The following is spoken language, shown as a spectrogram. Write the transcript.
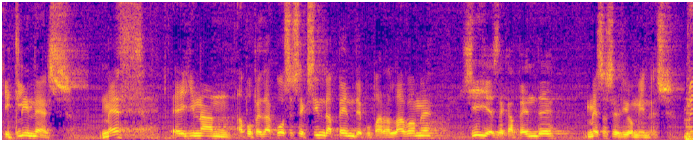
οι κλίνες μεθ έγιναν από 565 που παραλάβαμε, 1015 μέσα σε δύο μήνες. Με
